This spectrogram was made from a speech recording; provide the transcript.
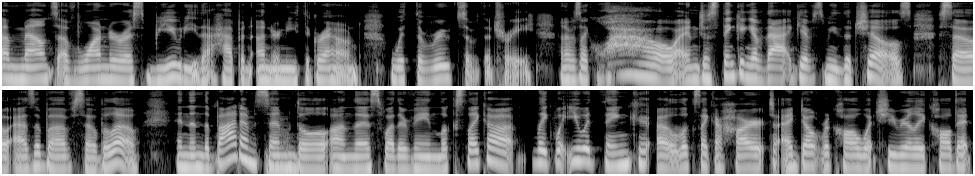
amounts of wondrous beauty that happen underneath the ground with the roots of the tree. And I was like, wow. And just thinking of that gives me the chills. So as above, so below. And then the bottom symbol on this weather vane looks like a, like what you would think, uh, looks like a heart. I don't recall what she really called it,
